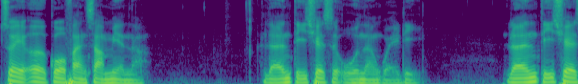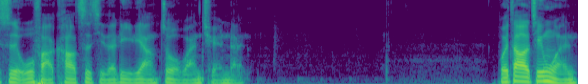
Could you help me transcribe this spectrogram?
罪恶过犯上面呢，人的确是无能为力，人的确是无法靠自己的力量做完全人。回到经文。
